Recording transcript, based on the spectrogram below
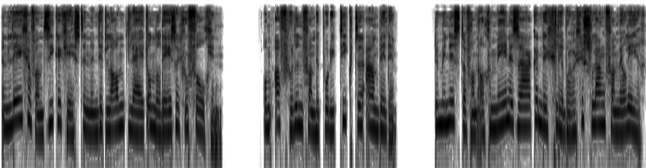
Een leger van zieke geesten in dit land leidt onder deze gevolgen. Om afgoeden van de politiek te aanbidden. De minister van Algemene Zaken de glibberige slang van weleer.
